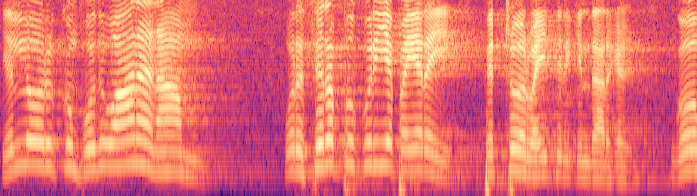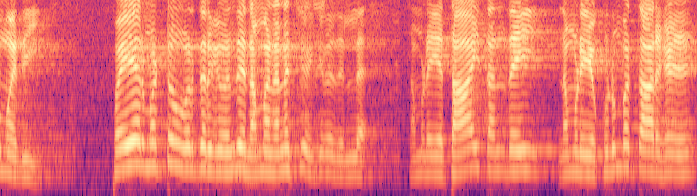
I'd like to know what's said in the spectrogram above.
எல்லோருக்கும் பொதுவான நாம் ஒரு சிறப்புக்குரிய பெயரை பெற்றோர் வைத்திருக்கின்றார்கள். கோமதி. பெயர் மட்டும் ஒருத்தருக்கு வந்து நம்ம நினச்சி வைக்கிறது இல்லை. நம்முடைய தாய் தந்தை நம்முடைய குடும்பத்தார்கள்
